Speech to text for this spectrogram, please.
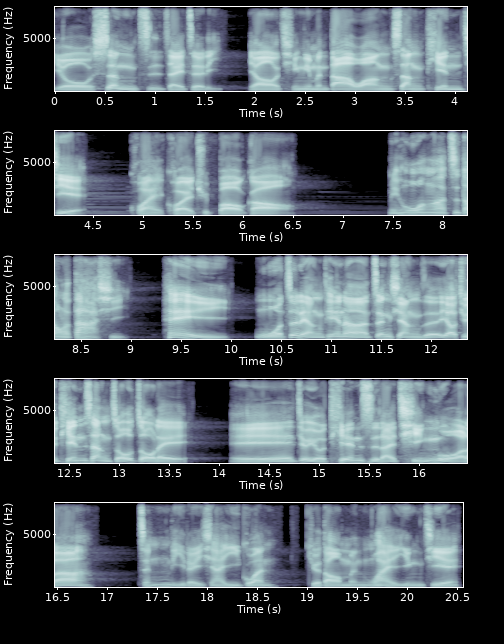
有圣旨在这里，要请你们大王上天界，快快去报告。美猴王啊，知道了大喜，嘿，我这两天啊，正想着要去天上走走嘞，诶，就有天使来请我啦。整理了一下衣冠，就到门外迎接，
